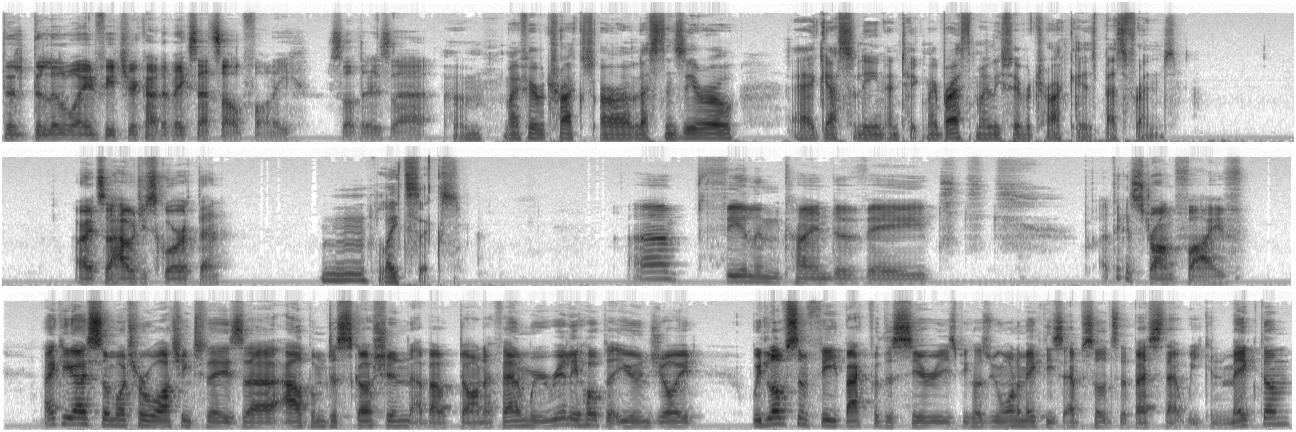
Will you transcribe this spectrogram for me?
the the Lil Wayne feature kind of makes that song funny. So there's that. Um, my favorite tracks are Less Than Zero, uh, Gasoline, and Take My Breath. My least favorite track is Best Friends. All right. So how would you score it then? Mm, light six. I'm feeling kind of a, I think a strong five. Thank you guys so much for watching today's uh, album discussion about Dawn FM. We really hope that you enjoyed. We'd love some feedback for this series because we want to make these episodes the best that we can make them,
